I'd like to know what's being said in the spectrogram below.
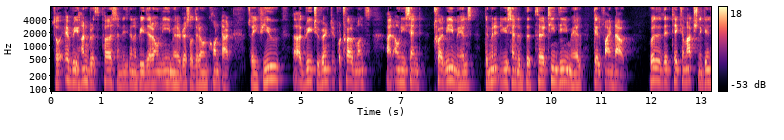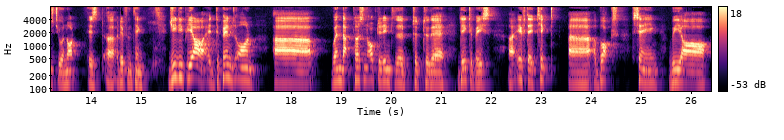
So every hundredth person is going to be their own email address or their own contact. So if you uh, agree to rent it for 12 months and only send 12 emails, the minute you send the 13th email, they'll find out. Whether they take some action against you or not is uh, a different thing. GDPR, it depends on uh, when that person opted into the to, to their database, uh, if they ticked uh, a box saying we are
